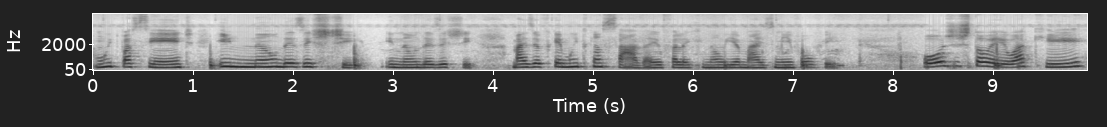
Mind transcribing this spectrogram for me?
muito paciente e não desistir, e não desistir. Mas eu fiquei muito cansada, eu falei que não ia mais me envolver. Hoje estou eu aqui,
